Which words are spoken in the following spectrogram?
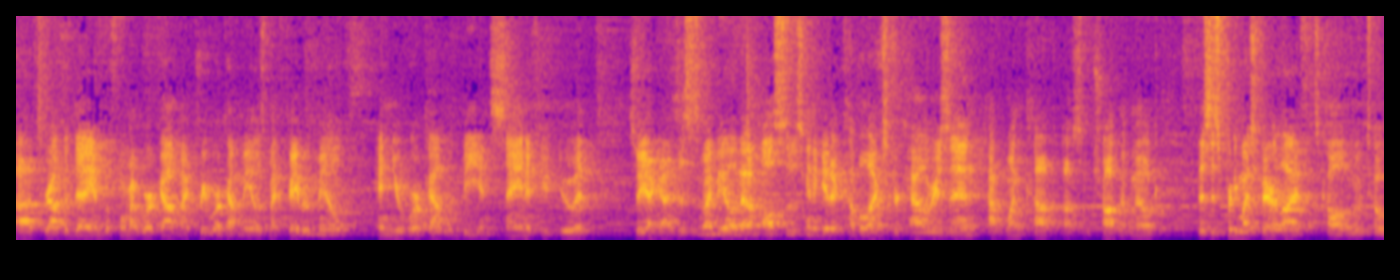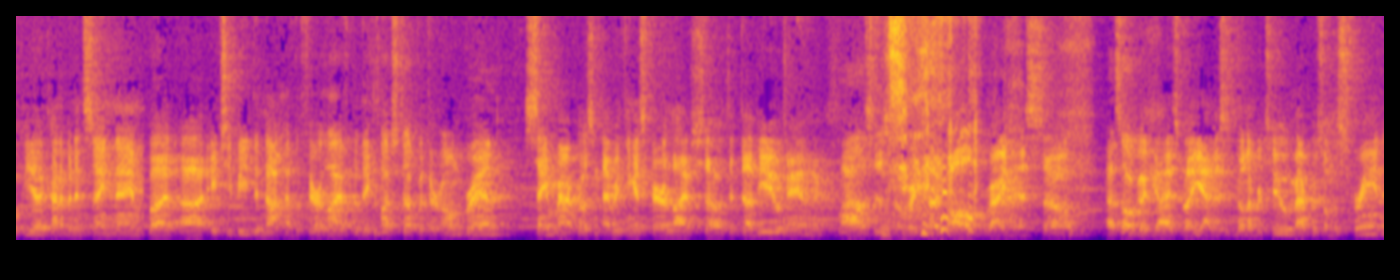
uh, throughout the day and before my workout. My pre-workout meal is my favorite meal, and your workout would be insane if you do it. So yeah, guys, this is my meal, and then I'm also just gonna get a couple extra calories in, have one cup of some chocolate milk, this is pretty much Fairlife. It's called Mootopia, kind of an insane name, but uh, HEB did not have the Fairlife, but they clutched up with their own brand, same macros and everything as Fairlife, so the W and the clouds just overtook all brightness, so that's all good, guys. But yeah, this is meal number two, macros on the screen,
